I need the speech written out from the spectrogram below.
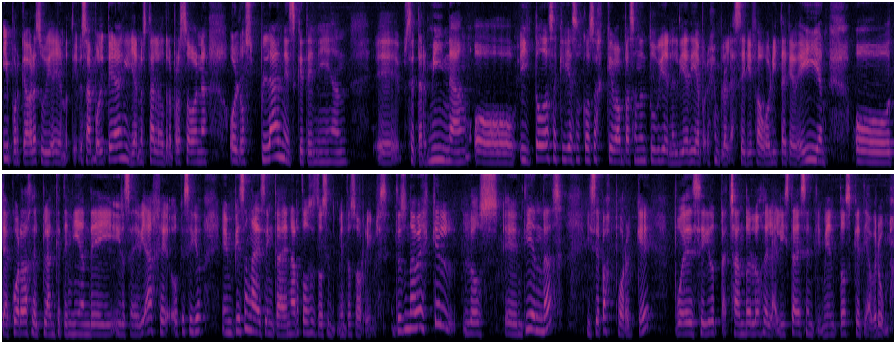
y porque ahora su vida ya no tiene, o sea, voltean y ya no está la otra persona, o los planes que tenían eh, se terminan o, y todas aquellas cosas que van pasando en tu vida en el día a día, por ejemplo, la serie favorita que veían o te acuerdas del plan que tenían de irse de viaje o qué sé yo, empiezan a desencadenar todos estos sentimientos horribles. Entonces, una vez que los entiendas y sepas por qué, puedes seguir tachándolos de la lista de sentimientos que te abruman.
